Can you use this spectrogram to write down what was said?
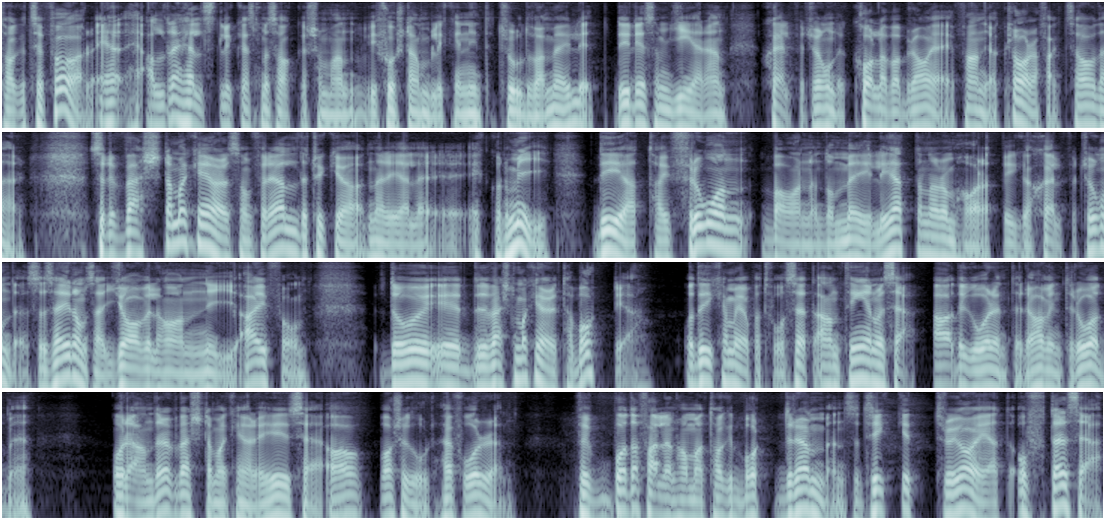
tagit sig för. Ä- Allra helst lyckas med saker som man vid första anblicken inte trodde var möjligt. Det är det som ger en självförtroende. Kolla vad bra jag är, fan jag klarar faktiskt av det här. Så det värsta man kan göra som förälder tycker jag när det gäller eh, ekonomi, det är att ta ifrån barnen de möjligheterna de har att bygga självförtroende. Så säger de så här, jag vill ha en ny iPhone, då är det värsta man kan göra är att ta bort det. Och det kan man göra på två sätt. Antingen att säga, ja det går inte, det har vi inte råd med. Och det andra värsta man kan göra är att säga, ja varsågod, här får du den. För i båda fallen har man tagit bort drömmen. Så tricket tror jag är att oftare säga,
